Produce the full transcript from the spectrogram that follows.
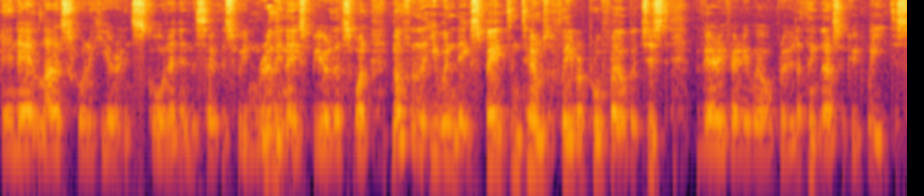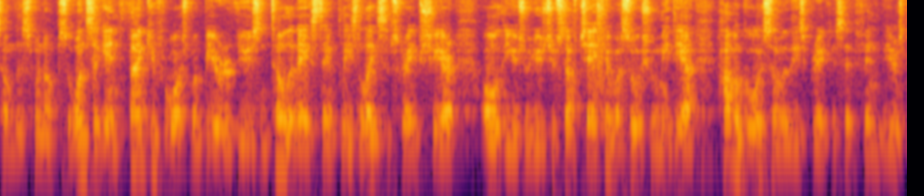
in uh, Landskrona here in Skåne in the south of Sweden. Really nice beer this one. Nothing that you wouldn't expect in terms of flavour profile but just very very well brewed. I think that's a good way to sum this one up. So once again thank you for watching my beer reviews. Until the next time please like, subscribe, share, all the usual YouTube stuff. Check out my social media, have a go at some of these Brygghuset Finn beers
